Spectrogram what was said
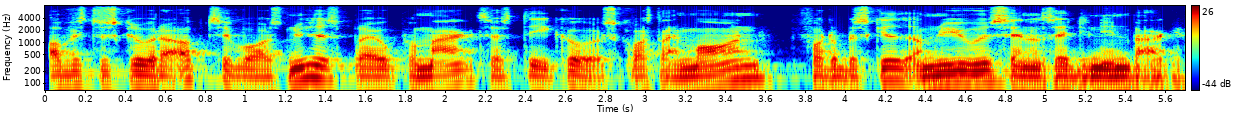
Og hvis du skriver dig op til vores nyhedsbrev på marketers.dk-morgen, får du besked om nye udsendelser i din indbakke.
